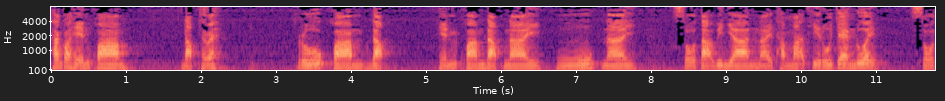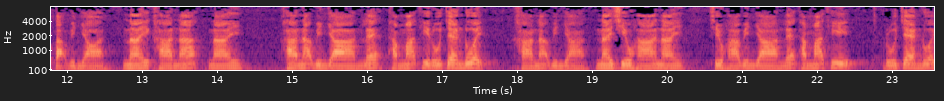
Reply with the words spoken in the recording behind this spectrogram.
ท่านก็เห็นความดับใช่ไหม รู้ความดับ เห็นความดับในหูในโสตวิญญาณ ในธรรมะที่รู้แจ้งด้วย โสตวิญญาณ ในคานะในคานะวิญญาณ และธรรมะที่รู้แจ้งด้วยคานะวิญญาณ ในชิวหาในชิวหาวิญญาณ และธรรมะที่รู้แจ้งด้วย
